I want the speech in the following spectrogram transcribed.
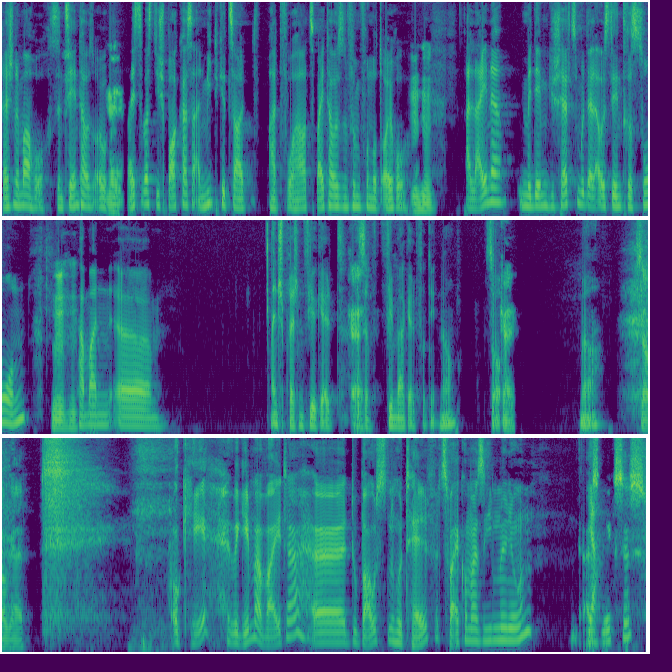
rechne mal hoch, sind 10.000 Euro. Ja, ja. Weißt du, was die Sparkasse an Miete gezahlt hat vorher? 2.500 Euro. Mhm. Alleine mit dem Geschäftsmodell aus den Tresoren Mhm. kann man äh, entsprechend viel Geld, Geil. also viel mehr Geld verdienen. Ne? So. Geil. Ja. Saugeil. Okay, wir gehen mal weiter. Äh, du baust ein Hotel für 2,7 Millionen als Ja. nächstes.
